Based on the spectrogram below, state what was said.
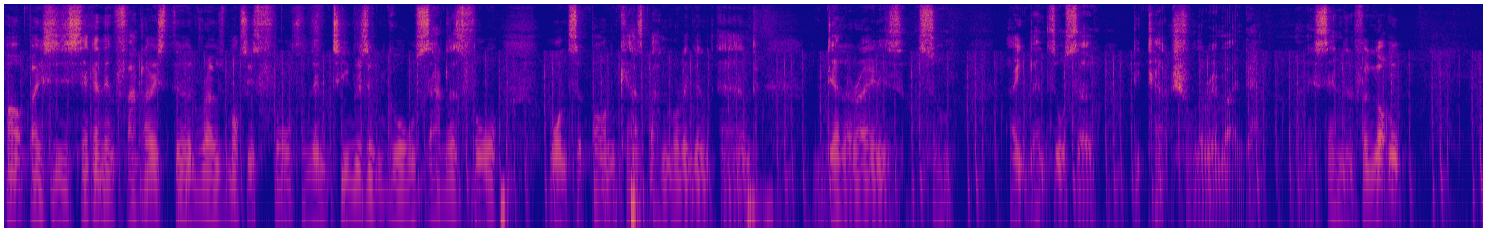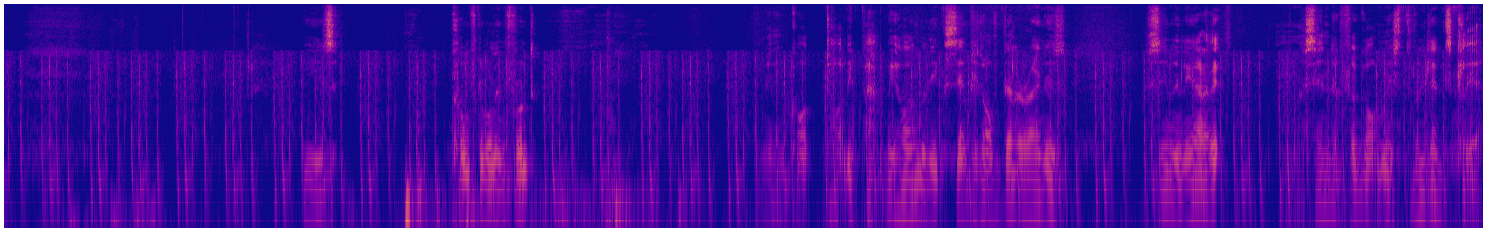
Heart Paces is second then Fanlow is third Rose Moss is fourth and then Tigris of Gore, Saddlers four Once Upon Casban Mulligan and Deloraine is some eight lengths or so detached from the remainder. And Ascendant Forgotten is comfortable in front, getting quite tightly packed behind, with the exception of Deloraine, who's seemingly out of it. Ascendant Forgotten is three lengths clear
